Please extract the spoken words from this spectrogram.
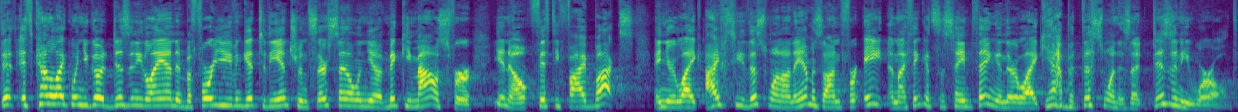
It's kind of like when you go to Disneyland and before you even get to the entrance, they're selling you a Mickey Mouse for, you know, 55 bucks. And you're like, I see this one on Amazon for eight, and I think it's the same thing. And they're like, yeah, but this one is at Disney World,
